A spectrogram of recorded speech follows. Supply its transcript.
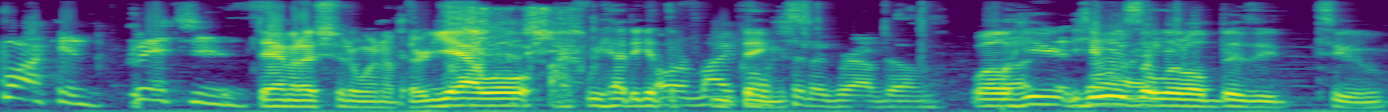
Fucking bitches. Damn it, I should have went up there. Yeah, well, we had to get or the Michael things. should have grabbed them. Well, he he was a little busy too.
